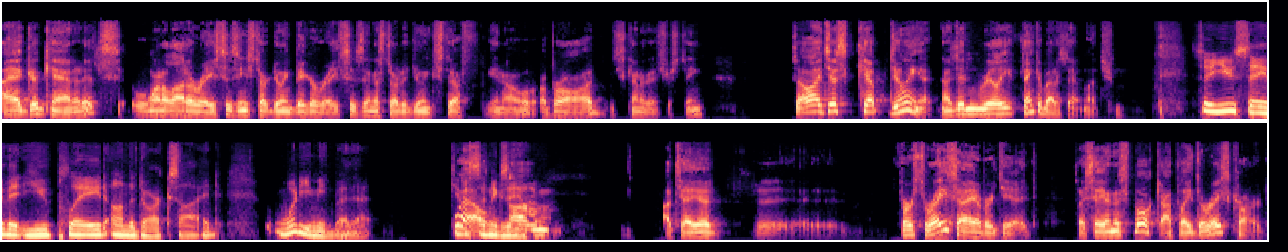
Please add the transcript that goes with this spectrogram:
I had good candidates, won a lot of races, and you start doing bigger races. And I started doing stuff, you know, abroad, which is kind of interesting. So I just kept doing it. I didn't really think about it that much. So you say that you played on the dark side. What do you mean by that? Give well, us an example. Um, I'll tell you, uh, first race I ever did. As I say in this book, I played the race card.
